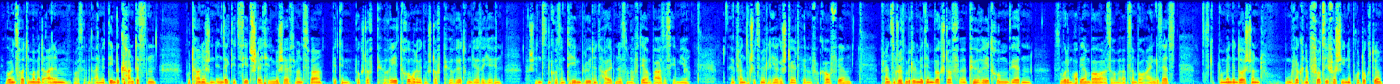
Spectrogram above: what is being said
Wir wollen uns heute mal mit einem, was mit einem, mit dem bekanntesten botanischen Insektizid schlechthin beschäftigen, und zwar mit dem Wirkstoff Pyretrum oder mit dem Stoff Pyretrum, der also hier in verschiedensten Chrysanthemenblüten enthalten ist und auf deren Basis eben hier Pflanzenschutzmittel hergestellt werden und verkauft werden. Pflanzenschutzmittel mit dem Wirkstoff äh, Pyretrum werden sowohl im Hobbyanbau als auch im Erwerbsanbau eingesetzt. Es gibt im Moment in Deutschland ungefähr knapp 40 verschiedene Produkte,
